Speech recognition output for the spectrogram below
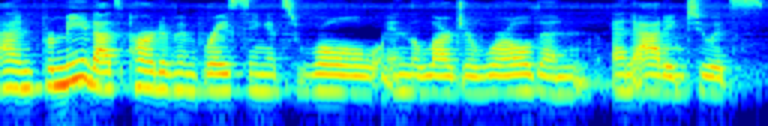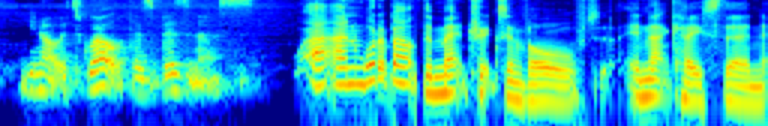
And for me, that's part of embracing its role in the larger world and, and adding to its, you know, its growth as business. And what about the metrics involved in that case then,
